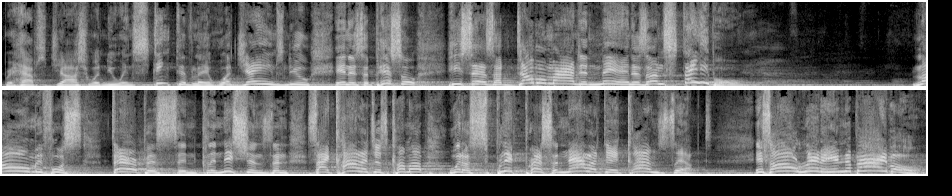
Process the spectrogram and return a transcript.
Perhaps Joshua knew instinctively what James knew in his epistle. He says, A double minded man is unstable. Long before therapists and clinicians and psychologists come up with a split personality concept, it's already in the Bible.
